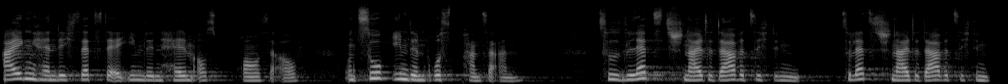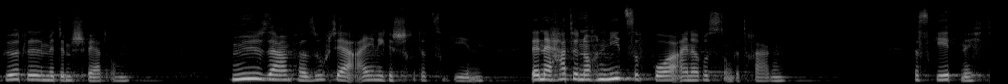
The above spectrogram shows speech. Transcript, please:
Eigenhändig setzte er ihm den Helm aus Bronze auf und zog ihm den Brustpanzer an. Zuletzt schnallte David sich den, zuletzt schnallte David sich den Gürtel mit dem Schwert um. Mühsam versuchte er einige Schritte zu gehen, denn er hatte noch nie zuvor eine Rüstung getragen. Das geht nicht.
